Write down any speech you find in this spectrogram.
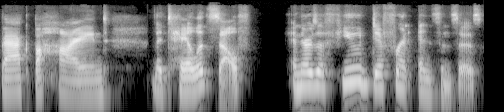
back behind the tale itself, and there's a few different instances.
